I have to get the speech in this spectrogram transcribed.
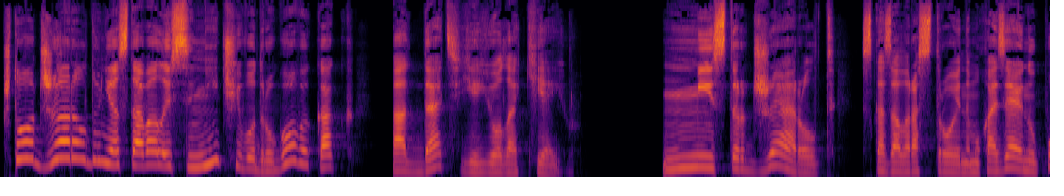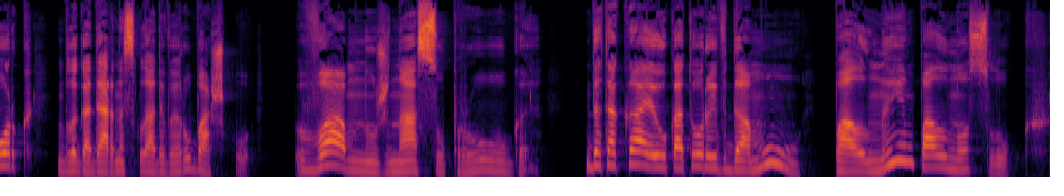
что Джералду не оставалось ничего другого, как отдать ее лакею. «Мистер Джеральд», — сказал расстроенному хозяину Порк, благодарно складывая рубашку, «вам нужна супруга, да такая, у которой в дому полным-полно слуг».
